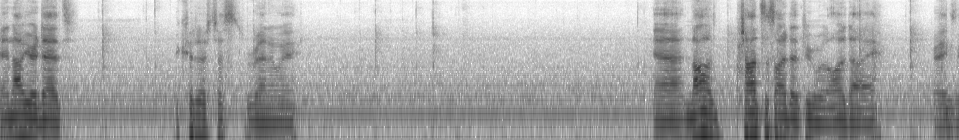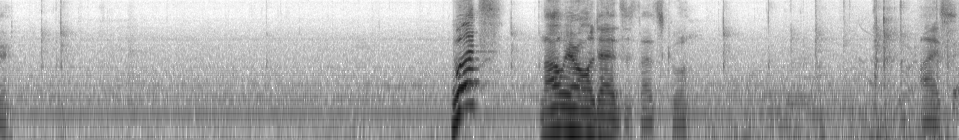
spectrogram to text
Yeah, now you're dead. You could have just ran away. Yeah, now chances are that we will all die. Crazy. What? Now we are all dead. That's cool. Nice.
